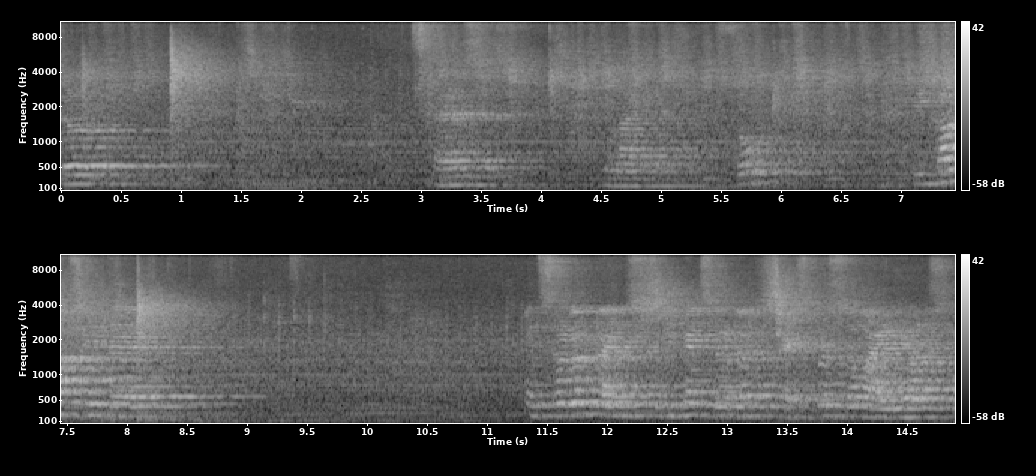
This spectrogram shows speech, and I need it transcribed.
termed as language. So we can't say that in certain times we can certain express some ideas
